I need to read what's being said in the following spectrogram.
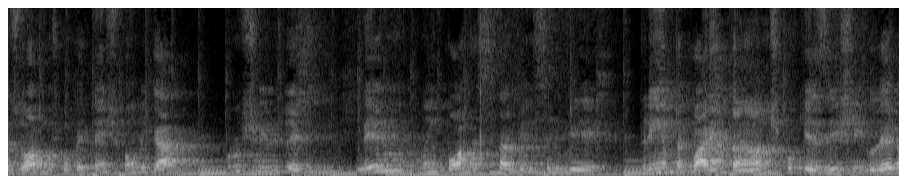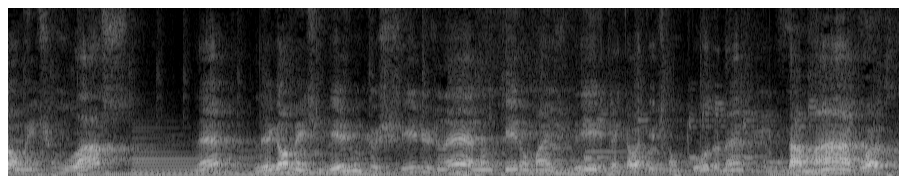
os órgãos competentes vão ligar para os filhos dele. Mesmo, não importa se está se ele vê 30, 40 anos, porque existe legalmente um laço, né, legalmente. Mesmo que os filhos né, não queiram mais ver, tem aquela questão toda né, da mágoa,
